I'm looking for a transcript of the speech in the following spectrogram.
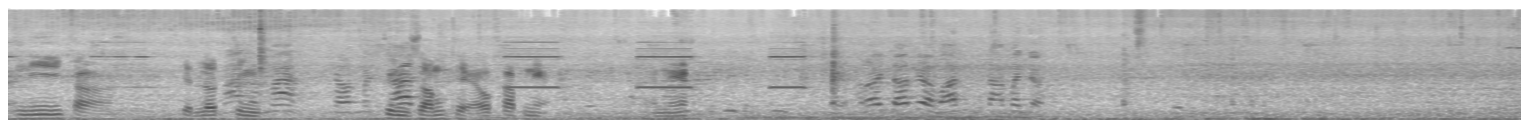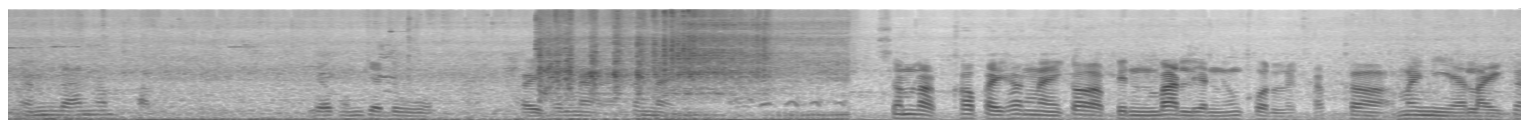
อันนี้ก็เป็นรถกึ่งกึ่งสองแถวครับเนี่ย อันเนี้อันร้านน้ำผัก เดี๋ยวผมจะดู ไปข้างหน้าข้างในสำหรับเข้าไปข้างในก็เป็นบ้านเรือนของคนเลยครับ ก็ไม่มีอะไรก็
